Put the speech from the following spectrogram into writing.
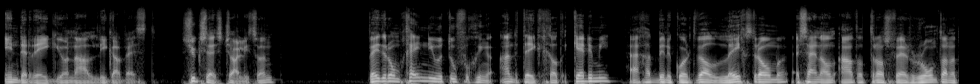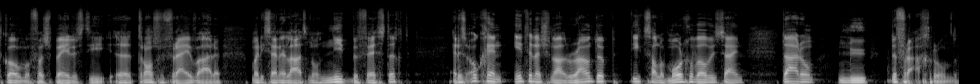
In de regionale Liga West. Succes Charlison. Wederom geen nieuwe toevoegingen aan de Tekengeld Academy. Hij gaat binnenkort wel leegstromen. Er zijn al een aantal transfers rond aan het komen van spelers die eh, transfervrij waren. Maar die zijn helaas nog niet bevestigd. Er is ook geen internationale roundup. Die zal er morgen wel weer zijn. Daarom nu de vragenronde.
